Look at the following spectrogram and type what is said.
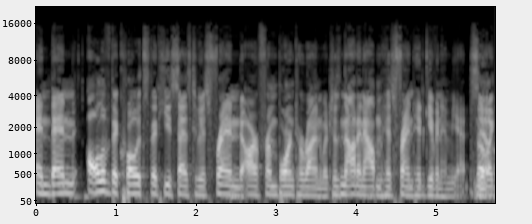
and then all of the quotes that he says to his friend are from Born to Run, which is not an album his friend had given him yet. So yeah. like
